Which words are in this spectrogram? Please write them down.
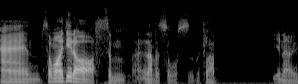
And so I did ask some another source at the club, you know,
